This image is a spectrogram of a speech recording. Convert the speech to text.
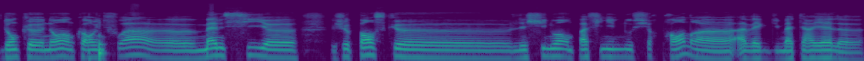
Donc non, encore une fois, même si je pense que les Chinois ont pas fini de nous surprendre avec du matériel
